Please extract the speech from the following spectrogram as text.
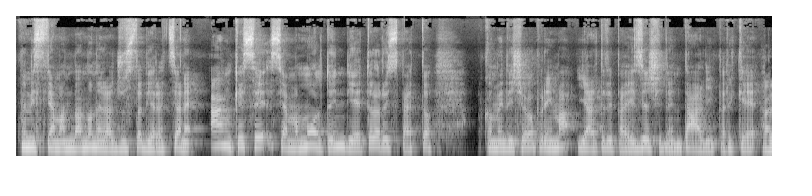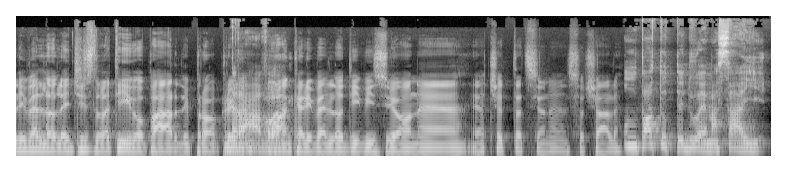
Quindi stiamo andando nella giusta direzione, anche se siamo molto indietro rispetto come dicevo prima, gli altri paesi occidentali, perché... A livello legislativo parli proprio? Bravo. O anche a livello di visione e accettazione sociale? Un po' tutte e due, ma sai,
